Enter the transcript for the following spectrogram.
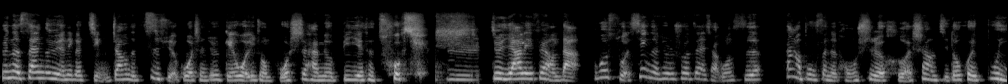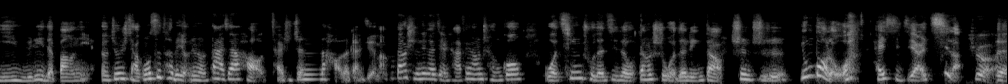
就那三个月那个紧张的自学过程，就是给我一种博士还没有毕业的 错觉，嗯，就压力非常大。不过所幸呢，就是说在小公司。大部分的同事和上级都会不遗余力的帮你，呃，就是小公司特别有那种大家好才是真的好的感觉嘛。当时那个检查非常成功，我清楚的记得，我当时我的领导甚至拥抱了我，还喜极而泣了。是，对，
